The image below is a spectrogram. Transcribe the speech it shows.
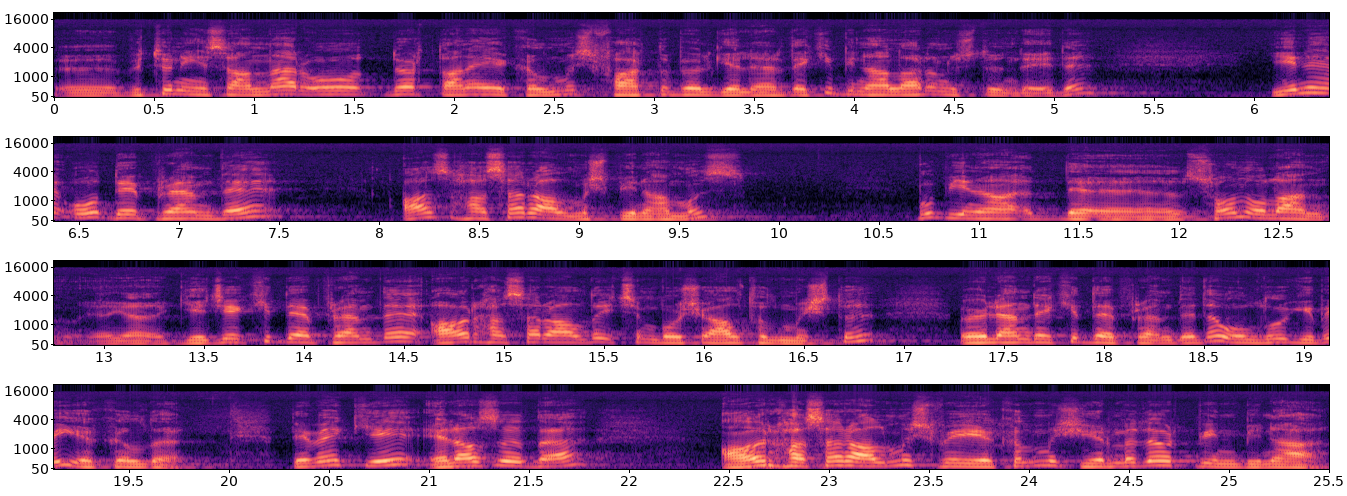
e, bütün insanlar o dört tane yıkılmış farklı bölgelerdeki binaların üstündeydi. Yine o depremde az hasar almış binamız. Bu bina de, son olan e, geceki depremde ağır hasar aldığı için boşaltılmıştı. Öğlendeki depremde de olduğu gibi yıkıldı. Demek ki Elazığ'da ağır hasar almış ve yıkılmış 24 bin bina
